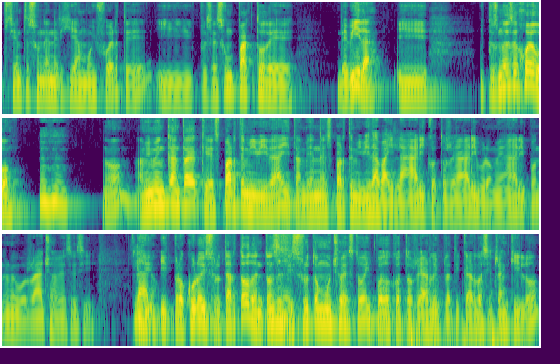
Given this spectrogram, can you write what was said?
sientes una energía muy fuerte. Y pues es un pacto de, de vida. Y, y, pues no es de juego. ¿no? A mí me encanta que es parte de mi vida y también es parte de mi vida bailar y cotorrear y bromear y ponerme borracho a veces y, Claro. y, y procuro disfrutar todo. Entonces Sí. disfruto mucho esto y puedo cotorrearlo y platicarlo así tranquilo,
